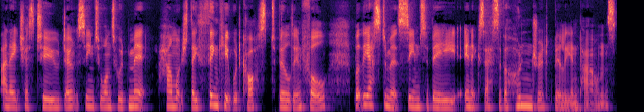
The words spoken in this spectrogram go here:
and HS2 don't seem to want to admit how much they think it would cost to build in full, but the estimates seem to be in excess of 100 billion pounds.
